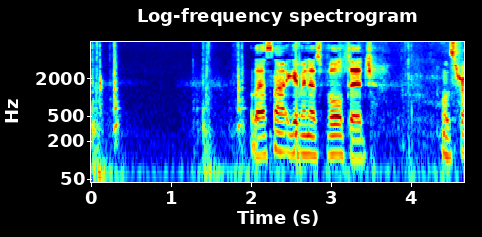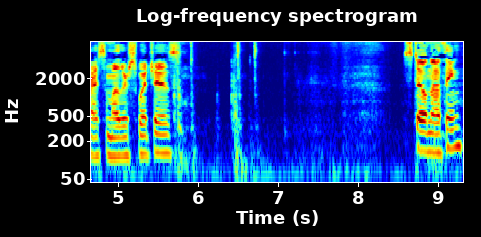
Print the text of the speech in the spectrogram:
Well, that's not giving us voltage. Let's try some other switches. Still nothing.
